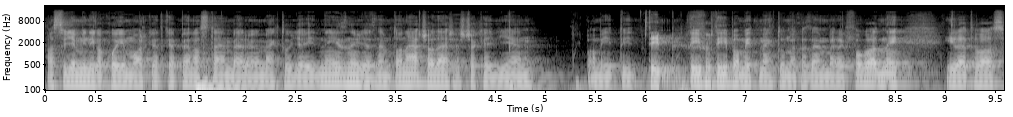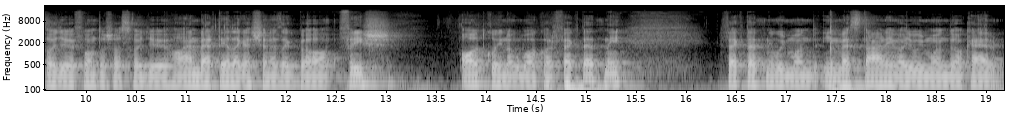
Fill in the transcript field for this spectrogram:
Azt ugye mindig a Coin Market Cap-en azt a ember ö, meg tudja így nézni, ugye ez nem tanácsadás, ez csak egy ilyen, amit így Tip. tip, tip, amit meg tudnak az emberek fogadni, illetve az, hogy fontos az, hogy ha ember ténylegesen ezekbe a friss altcoinokba akar fektetni, fektetni, úgymond investálni, vagy úgymond akár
